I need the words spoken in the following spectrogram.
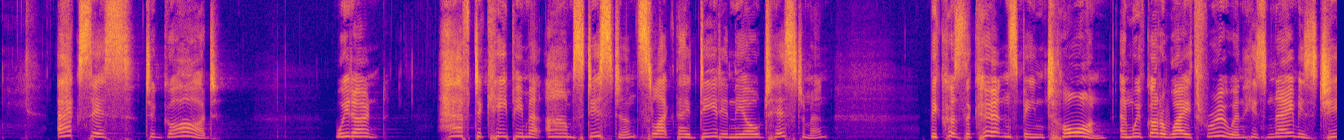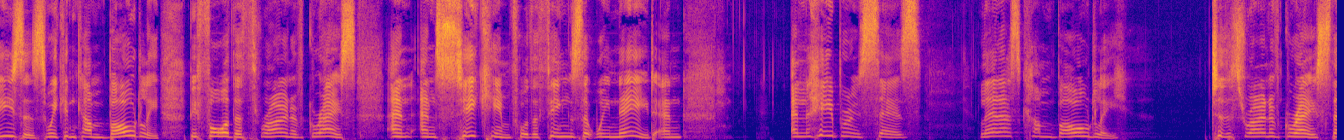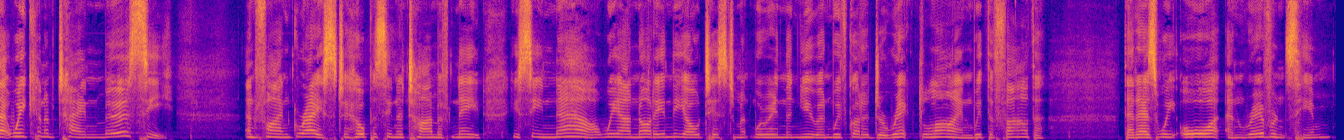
access to God. We don't have to keep him at arm's distance like they did in the Old Testament because the curtain's been torn and we've got a way through, and his name is Jesus. We can come boldly before the throne of grace and, and seek him for the things that we need. And, and Hebrews says, Let us come boldly to the throne of grace that we can obtain mercy and find grace to help us in a time of need. You see, now we are not in the Old Testament, we're in the New, and we've got a direct line with the Father. That as we awe and reverence Him,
